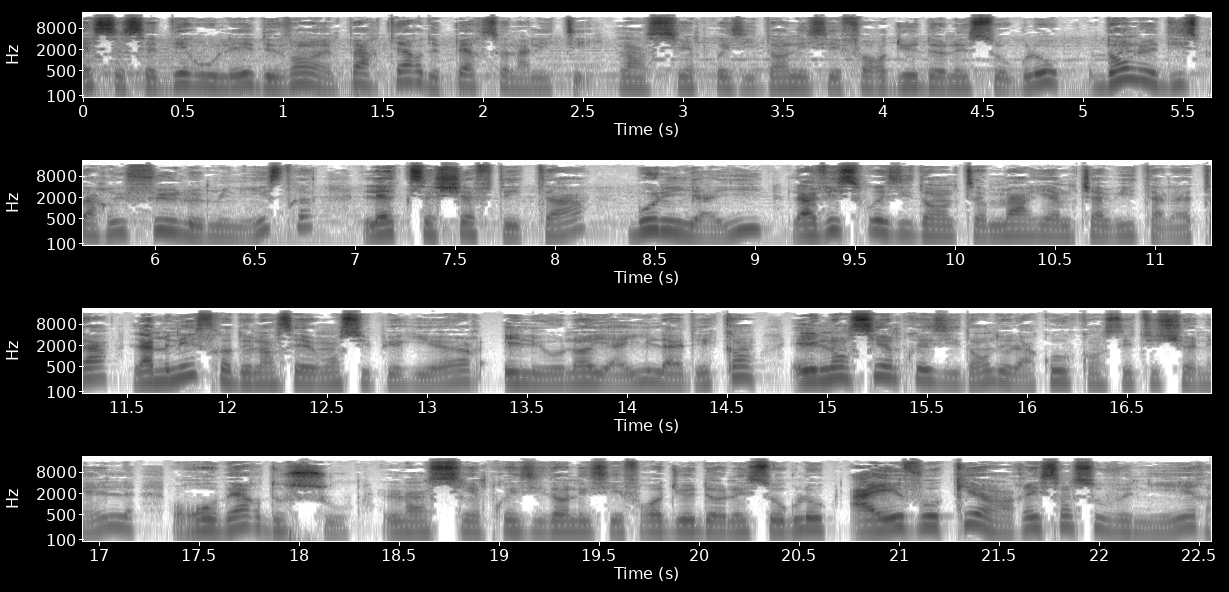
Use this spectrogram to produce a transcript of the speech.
La messe s'est déroulée devant un parterre de personnalités. L'ancien président Nicéphore Dieudonné Soglo, dont le disparu fut le ministre, l'ex-chef d'État, Boni Yahi, la vice-présidente Mariam Chavi Talata, la ministre de l'Enseignement supérieur, Eleonore Yahi Ladekan, et l'ancien président de la Cour constitutionnelle, Robert Dossou. L'ancien président Nicéphore Dieudonné Soglo a évoqué un récent souvenir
